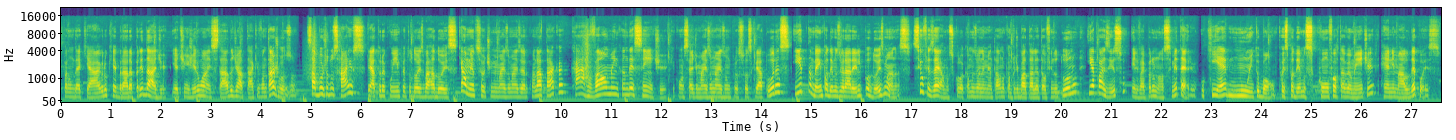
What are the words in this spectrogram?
para um deck agro quebrar a paridade e atingir um estado de ataque vantajoso. Sabujo dos Raios, criatura com ímpeto 2/2, que aumenta o seu time mais um mais zero quando ataca. Carvalma Incandescente, que concede mais um mais um para suas criaturas, e também podemos virar ele por dois manas. Se o fizermos, colocamos um elemental no campo de batalha até o fim do turno, e após isso, ele vai para o nosso cemitério. O que é muito bom, pois podemos confortavelmente reanimá-lo depois.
